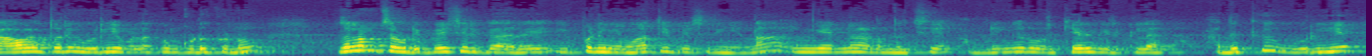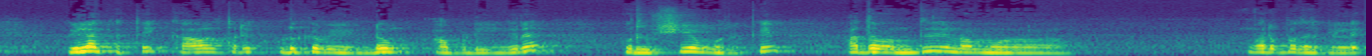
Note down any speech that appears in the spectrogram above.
காவல்துறை உரிய விளக்கம் கொடுக்கணும். முதலமைச்சர் அப்படி பேசியிருக்காரு. இப்போ நீங்கள் மாற்றி பேசுகிறீங்கன்னா இங்கே என்ன நடந்துச்சு அப்படிங்கிற ஒரு கேள்வி இருக்குல்ல. அதுக்கு உரிய விளக்கத்தை காவல்துறை கொடுக்க வேண்டும் அப்படிங்கிற ஒரு விஷயம் இருக்குது அதை வந்து நம்ம மறுப்பதற்கில்லை.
